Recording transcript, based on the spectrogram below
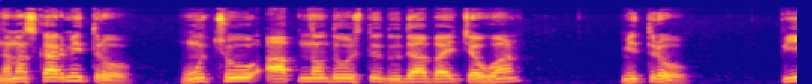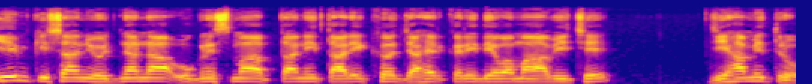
નમસ્કાર મિત્રો, હું છું આપનો દોસ્ત દુદાભાઈ ચૌહાણ. મિત્રો, પીએમ કિસાન યોજનાના ઓગણીસમાં હપ્તાની તારીખ જાહેર કરી દેવામાં આવી છે. જી હા મિત્રો,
